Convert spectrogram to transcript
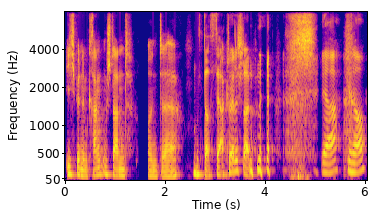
Ich bin im Krankenstand und äh, das ist der aktuelle Stand. Ja, genau.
